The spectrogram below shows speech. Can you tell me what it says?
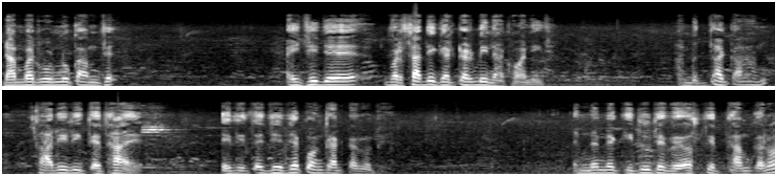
ડાંબર રોડનું કામ છે. અહીંથી જે વરસાદી ગટર બી નાખવાની છે. આ બધા કામ સારી રીતે થાય, એ રીતે જે જે કોન્ટ્રાક્ટરો છે, એમને મેં કીધું છે વ્યવસ્થિત કામ કરો.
